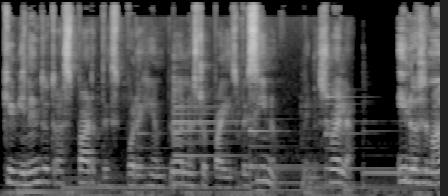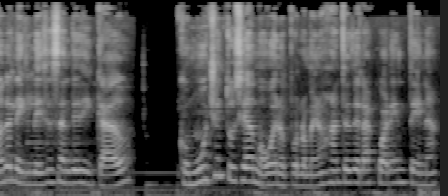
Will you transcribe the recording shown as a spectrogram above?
que vienen de otras partes, por ejemplo de nuestro país vecino, Venezuela. Y los hermanos de la iglesia se han dedicado con mucho entusiasmo, bueno, por lo menos antes de la cuarentena,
